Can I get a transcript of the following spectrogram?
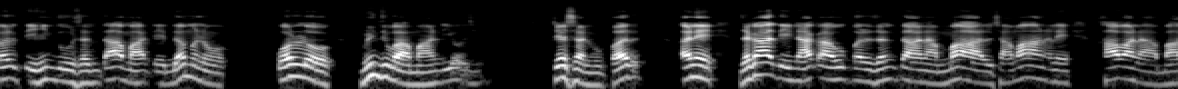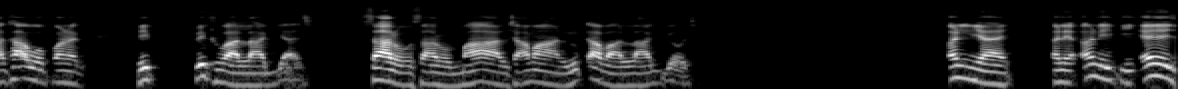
કરતી હિન્દુ જનતા માટે દમનો કોરડો વીંધવા માંડ્યો છે. સ્ટેશન ઉપર અને જગાતી નાકા ઉપર જનતાના માલ, સામાન અને ખાવાના બાથાઓ પણ વીખવા લાગ્યા છે. સારો સારો માલ, સામાન લૂંટાવા લાગ્યો છે. અન્યાય અને અનીતિ એ જ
